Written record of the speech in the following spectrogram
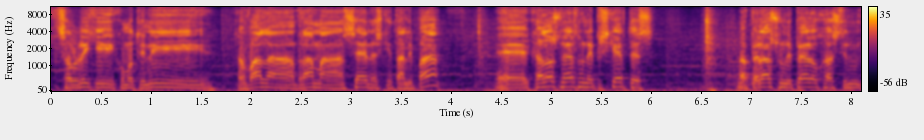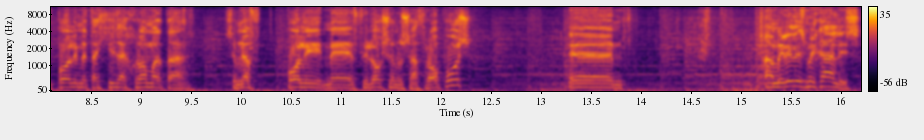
Θεσσαλονίκη, Κομωτινή, Καβάλα, Δράμα, Σέρες κτλ. Ε, καλώς να έρθουν επισκέπτες να περάσουν υπέροχα στην πόλη με τα χίλια χρώματα σε μια πόλη με φιλόξενους ανθρώπους. Ε, Αμυρίδης Μιχάλης,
